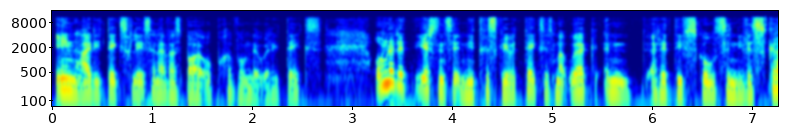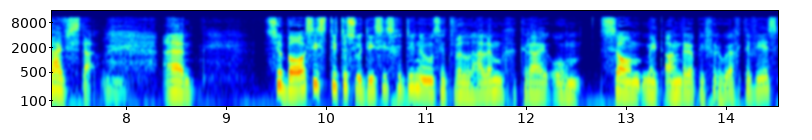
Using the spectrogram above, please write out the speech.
en hy het die teks gelees en hy was baie opgewonde oor die teks. Omdat dit eerstens 'n nuut geskrewe teks is, maar ook in relatief skool se nuwe skryfstyl. Ehm um, So basies het ons audisies gedoen en ons het Wilhelm gekry om saam met ander op die verhoog te wees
